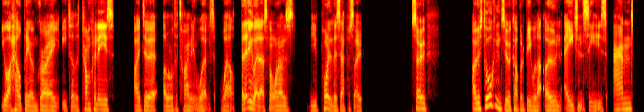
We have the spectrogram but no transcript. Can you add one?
You are helping and growing each other's companies. I do it a lot of the time. It works well. But anyway, that's not what I was the point of this episode. So I was talking to a couple of people that own agencies, and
